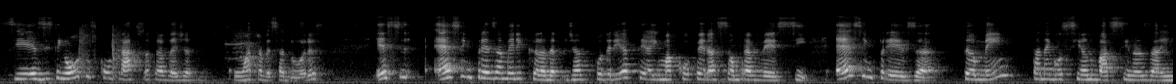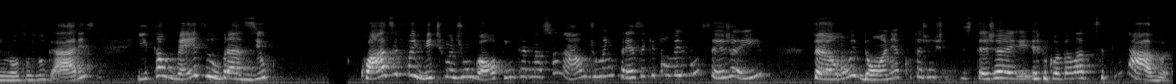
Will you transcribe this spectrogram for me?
se existem outros contratos através de, com atravessadoras? Esse, essa empresa americana já poderia ter aí uma cooperação para ver se essa empresa também está negociando vacinas aí em outros lugares. E talvez o Brasil quase foi vítima de um golpe internacional de uma empresa que talvez não seja aí tão idônea quanto a gente esteja aí, quanto ela se pintava.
